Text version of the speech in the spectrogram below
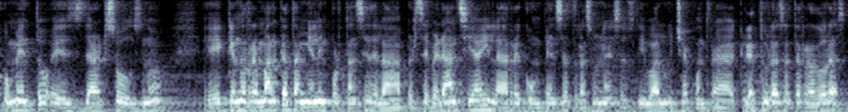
comento es Dark Souls, ¿no? Eh, que nos remarca también la importancia de la perseverancia y la recompensa tras una exhaustiva lucha contra criaturas aterradoras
